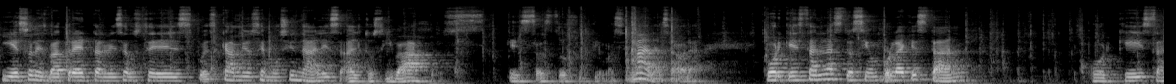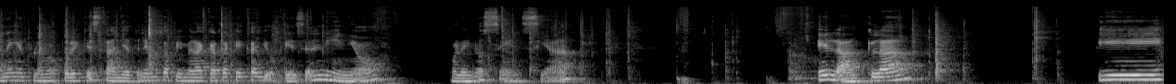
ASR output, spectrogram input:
Y eso les va a traer tal vez a ustedes pues cambios emocionales altos y bajos estas dos últimas semanas. Ahora, porque están en la situación por la que están, por qué están en el problema por el que están. Ya tenemos la primera carta que cayó, que es el niño o la inocencia. El ancla y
